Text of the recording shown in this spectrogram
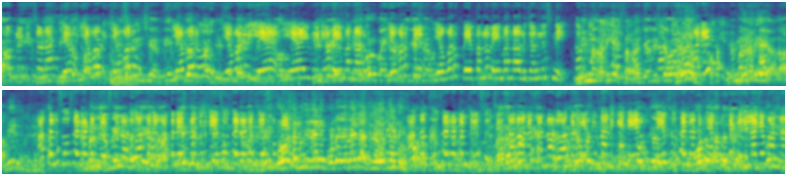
కంప్లైంట్ ఇచ్చాడా? ఎవరు ఎవరు ఎవరు ఎవరు ఏ. ఏఐ వీడియో వేయమన్నారు? ఎవరు ఎవరు పేపర్లో వేయమన్నారు జర్నలిస్ట్ని? అతను సూసైడ్ అటెంప్ట్ చేసుకున్నాడు అతను అతను వేసినందుకు నేను సూసైడ్ అటెంప్ట్ చేసుకుంటే సోషల్ మీడియాలో పెట్టలేదు అతను సూసైడ్ అటెంప్ట్ చేసి చేశాను అనేసి అన్నాడు. అతను చేసిన దానికి నేను నేను సూసైడ్ అటెంప్ట్ చేసుకుంటే మీరు ఇలాగే మాట్లాడతారా ఆ?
